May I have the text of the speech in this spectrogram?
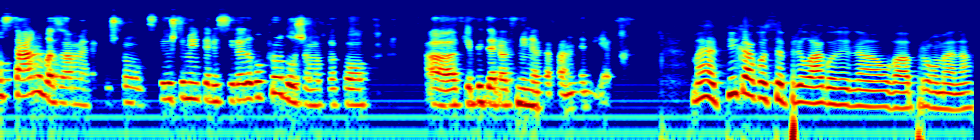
останува за мене, кои што се уште ме интересира да го продолжам откако ќе биде размината пандемијата. Маја, ти како се прилагоди на оваа промена?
